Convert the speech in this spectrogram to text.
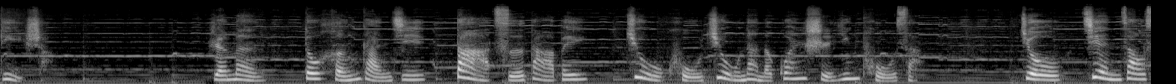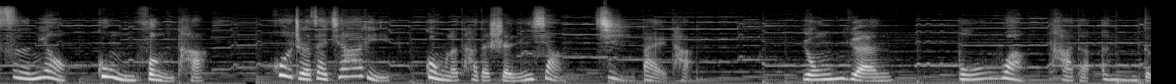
地上。人们都很感激大慈大悲、救苦救难的观世音菩萨，就建造寺庙供奉他，或者在家里。供了他的神像，祭拜他，永远不忘他的恩德。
